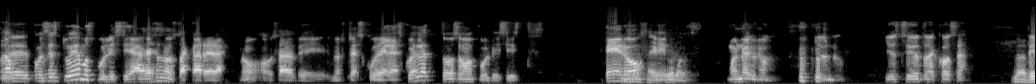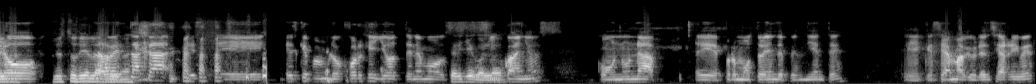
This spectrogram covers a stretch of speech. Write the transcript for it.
No, eh, pues estudiamos publicidad, esa es nuestra carrera, ¿no? O sea, de nuestra escuela, de la escuela todos somos publicistas. Pero, eh, pues, bueno, no. Yo no. Yo estudié otra cosa. La. Pero Yo estudié la, la ventaja este, es que, por ejemplo, Jorge y yo tenemos cinco años con una eh, promotora independiente eh, que se llama Violencia River,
